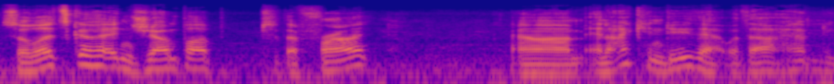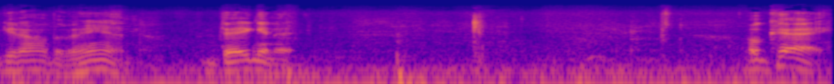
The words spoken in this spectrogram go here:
So let's go ahead and jump up to the front. Um, and I can do that without having to get out of the van. Digging it. Okay,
